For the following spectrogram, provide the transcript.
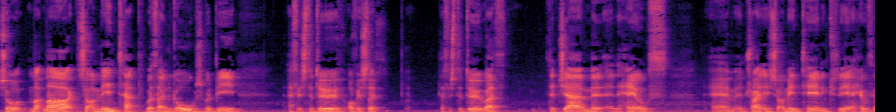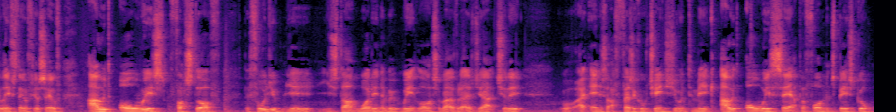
So, my, my sort of main tip within goals would be if it's to do, obviously, if it's to do with the gym and, and health um, and trying to sort of maintain and create a healthy lifestyle for yourself, I would always, first off, before you, you, you start worrying about weight loss or whatever it is you actually, well, any sort of physical changes you want to make, I would always set a performance based goal.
